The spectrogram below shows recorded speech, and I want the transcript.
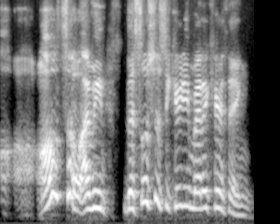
also i mean the social security medicare thing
